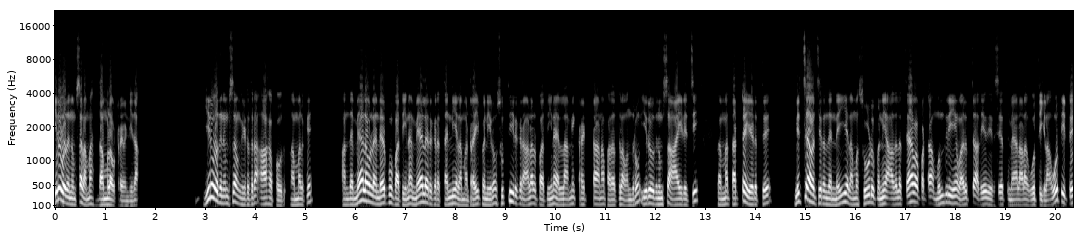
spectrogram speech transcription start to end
இருபது நிமிஷம் நம்ம தம்மில் விட்டுற வேண்டியதான் இருபது நிமிஷம் கிட்டத்தட்ட ஆக போகுது நம்மளுக்கு. அந்த மேலே உள்ள நெருப்பு பார்த்தீங்கன்னா மேலே இருக்கிற தண்ணியை நம்ம ட்ரை பண்ணிடும் சுற்றி இருக்கிற அலல் பார்த்தீங்கன்னா எல்லாமே கரெக்டான பதத்தில் வந்துடும் இருபது நிமிஷம் ஆயிடுச்சு. நம்ம தட்டை எடுத்து மிச்சம் வச்சுருந்த நெய்யை நம்ம சூடு பண்ணி அதில் தேவைப்பட்ட முந்திரியும் வறுத்து அதையும் சேர்த்து மேலால் ஊற்றிக்கலாம் ஊற்றிட்டு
